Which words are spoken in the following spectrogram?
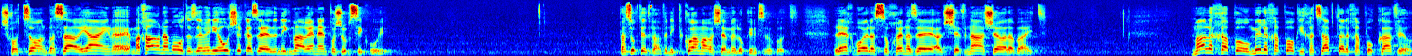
שחוט צאן, בשר, יין, ומחר נמות, איזה מין ייאוש שכזה, זה נגמר, אין, אין פה שום סיכוי. פסוק ט"ו: ונקקו אמר השם אלוקים צבקות לך בוא אל הסוכן הזה על שבנה אשר על הבית. מה לך פה ומי לך פה כי חצבת לך פה קבר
